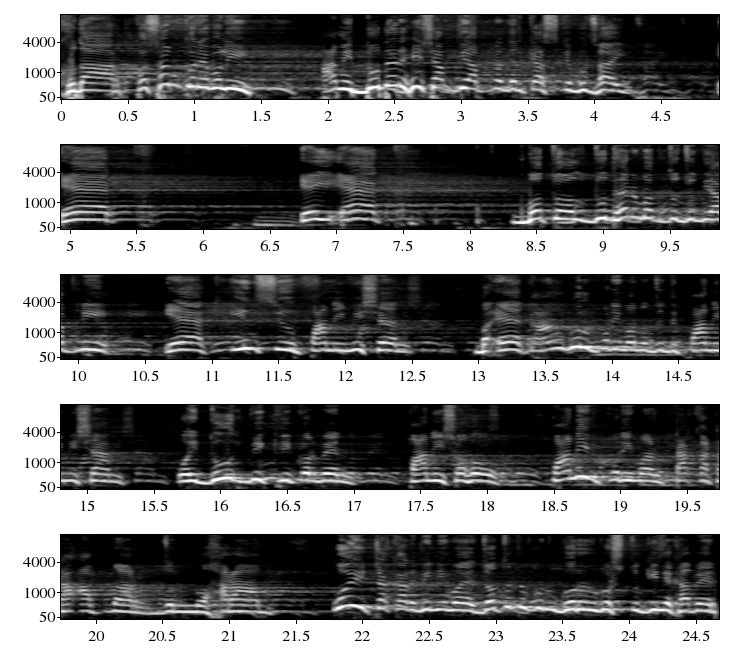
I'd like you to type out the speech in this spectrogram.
খুদার কসম করে বলি, আমি দুধের হিসাব দিয়ে আপনাদের কাছকে বুঝাই। এক, এই এক বোতল দুধের মধ্যে যদি আপনি এক ইঞ্চিও পানি মিশেন বা এক আঙ্গুল পরিমাণও যদি পানি মিশান, ওই দুধ বিক্রি করবেন পানি সহ, পানির পরিমাণ টাকাটা আপনার জন্য হারাম। ওই টাকার বিনিময়ে যতটুকু গরুর গোস্ত কিনে খাবেন,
